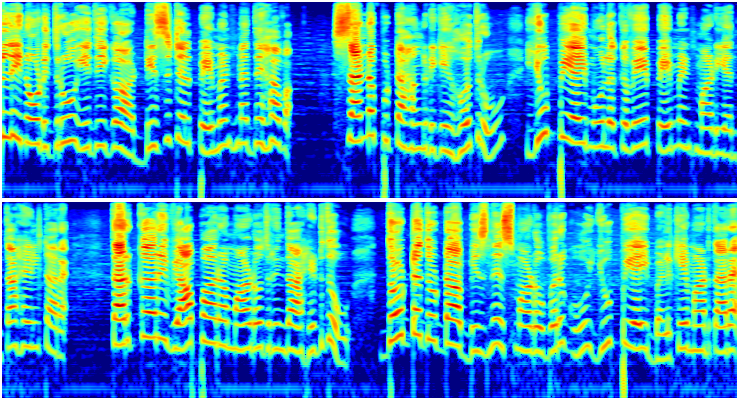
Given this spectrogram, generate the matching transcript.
ಎಲ್ಲಿ ನೋಡಿದ್ರೂ ಇದೀಗ ಡಿಜಿಟಲ್ ಪೇಮೆಂಟ್ನದ್ದೇ ದೇಹವ. ಸಣ್ಣ ಪುಟ್ಟ ಅಂಗಡಿಗೆ ಹೋದ್ರೂ ಯು ಪಿ ಐ ಮೂಲಕವೇ ಪೇಮೆಂಟ್ ಮಾಡಿ ಅಂತ ಹೇಳ್ತಾರೆ. ತರಕಾರಿ ವ್ಯಾಪಾರ ಮಾಡೋದ್ರಿಂದ ಹಿಡಿದು ದೊಡ್ಡ ದೊಡ್ಡ ಬಿಸ್ನೆಸ್ ಮಾಡೋವರೆಗೂ ಯು ಪಿ ಐ ಬಳಕೆ ಮಾಡ್ತಾರೆ.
